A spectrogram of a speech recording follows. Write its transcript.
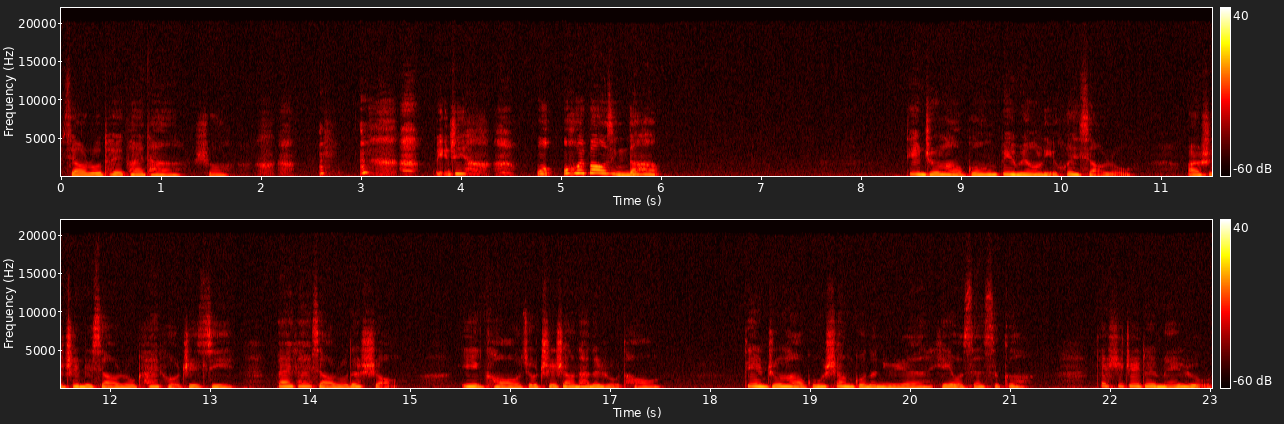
小茹推开他说：“ 别这样，我我会报警的。”店主老公并没有理会小茹，而是趁着小茹开口之际，掰开小茹的手，一口就吃上她的乳头。店主老公上过的女人也有三四个，但是这对美乳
